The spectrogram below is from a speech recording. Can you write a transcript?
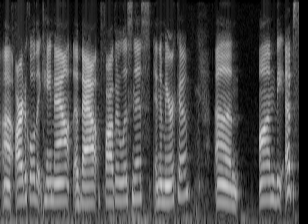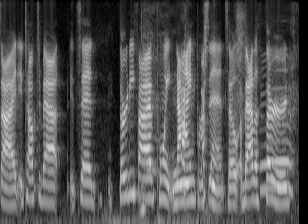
uh, article that came out about fatherlessness in America, um, on the upside, it talked about, it said 35.9%, so about a third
